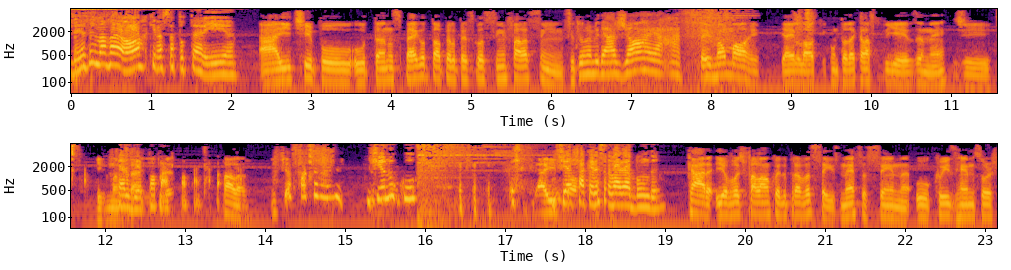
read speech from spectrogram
Desde Nova York nessa putaria. Aí, tipo, o Thanos pega o Thor pelo pescocinho e fala assim: se tu não me der a joia, seu irmão morre. E aí Loki, com toda aquela frieza, né, de irmã Quero ver, papá, papá, papá. fala, enfia a faca nele. Enfia no cu. Aí, Enfia a Thor- faca nessa vagabunda. Cara, e eu vou te falar uma coisa pra vocês. Nessa cena, o Chris Hemsworth,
